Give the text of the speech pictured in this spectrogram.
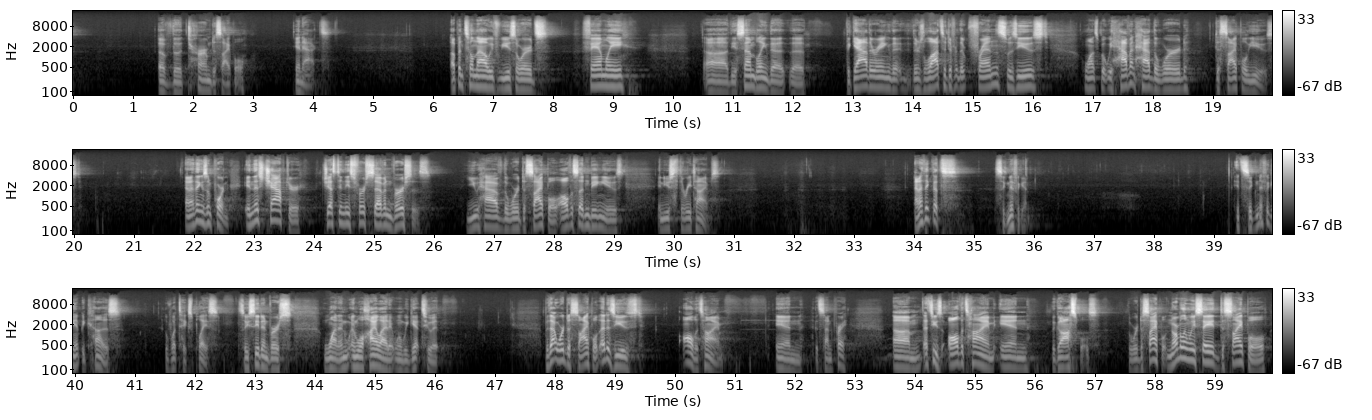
of the term disciple in Acts. Up until now, we've used the words family, uh, the assembling, the, the, the gathering. The, there's lots of different, the friends was used once, but we haven't had the word disciple used. And I think it's important. In this chapter, just in these first seven verses, you have the word disciple all of a sudden being used and used three times. And I think that's significant. It's significant because of what takes place. So you see it in verse 1, and, and we'll highlight it when we get to it. But that word disciple, that is used all the time in, it's time to pray. Um, that's used all the time in the Gospels, the word disciple. Normally, when we say disciple,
